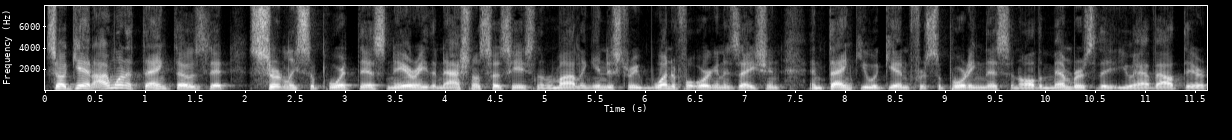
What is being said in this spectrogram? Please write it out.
So, again, I want to thank those that certainly support this. NARI, the National Association of the Remodeling Industry, wonderful organization. And thank you again for supporting this and all the members that you have out there.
